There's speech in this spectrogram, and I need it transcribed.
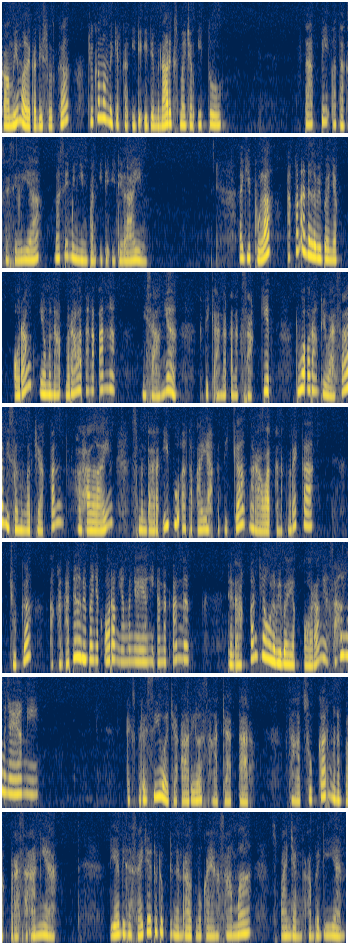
Kami malaikat di surga juga memikirkan ide-ide menarik semacam itu. Tapi otak Cecilia masih menyimpan ide-ide lain. Lagi pula, akan ada lebih banyak orang yang merawat anak-anak. Misalnya, ketika anak-anak sakit, dua orang dewasa bisa mengerjakan hal-hal lain sementara ibu atau ayah ketiga merawat anak mereka. Juga, akan ada lebih banyak orang yang menyayangi anak-anak, dan akan jauh lebih banyak orang yang saling menyayangi. Ekspresi wajah Ariel sangat datar, sangat sukar menebak perasaannya. Dia bisa saja duduk dengan raut muka yang sama sepanjang keabadian.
